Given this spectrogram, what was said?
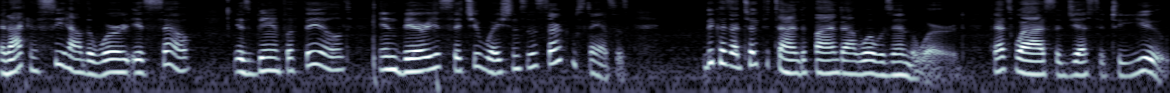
and I can see how the word itself is being fulfilled in various situations and circumstances because I took the time to find out what was in the word. That's why I suggested to you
